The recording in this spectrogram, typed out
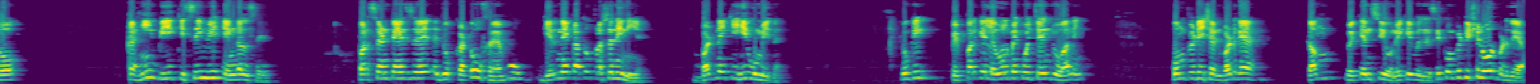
तो कहीं भी किसी भी एंगल से परसेंटेज जो कट ऑफ़ है, वो गिरने का तो प्रश्न ही नहीं है। बढ़ने की ही उम्मीद है। क्योंकि पेपर के लेवल में कोई चेंज हुआ नहीं। कंपटीशन बढ़ गया कम वैकेंसी होने की वजह से कंपटीशन और बढ़ गया।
